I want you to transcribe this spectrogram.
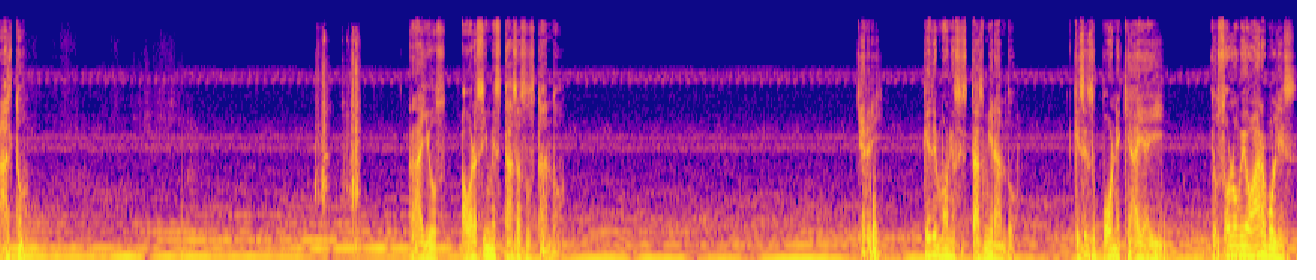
Alto. Rayos, ahora sí me estás asustando. Jerry, ¿qué demonios estás mirando? ¿Qué se supone que hay ahí? Yo solo veo árboles.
